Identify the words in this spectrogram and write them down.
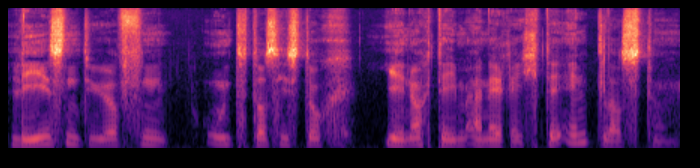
lesen dürfen und das ist doch je nachdem eine rechte Entlastung.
